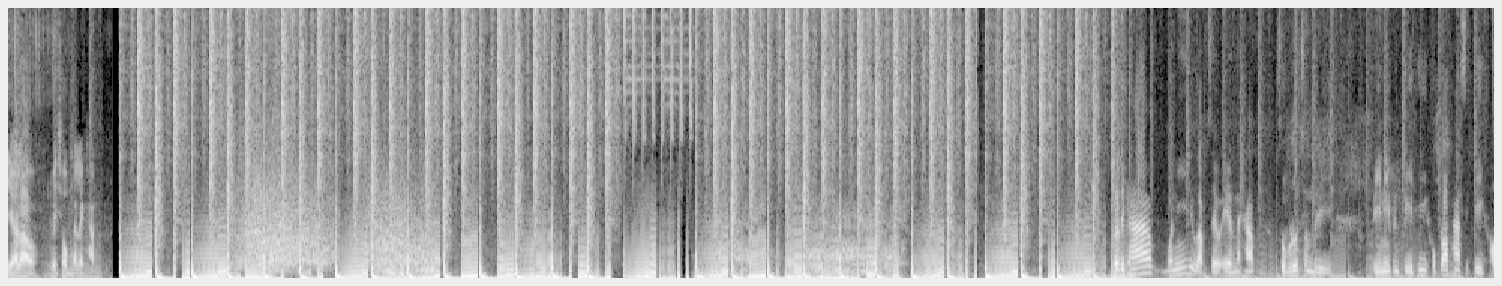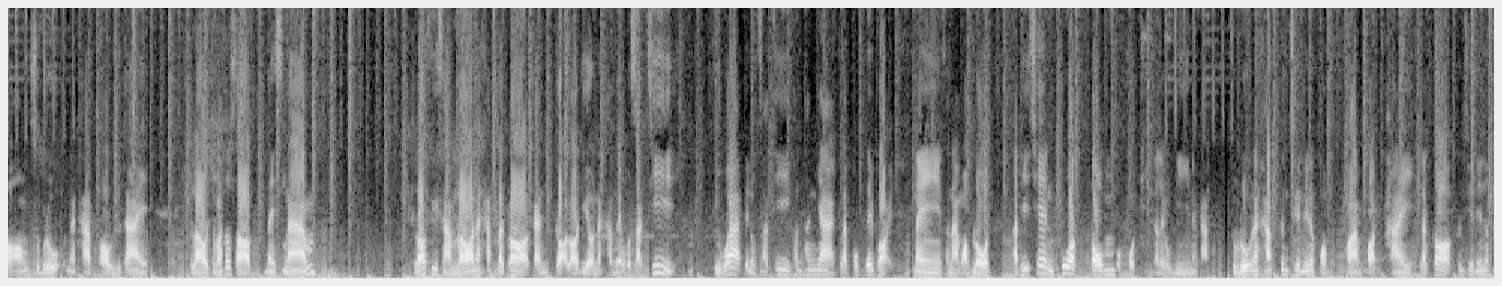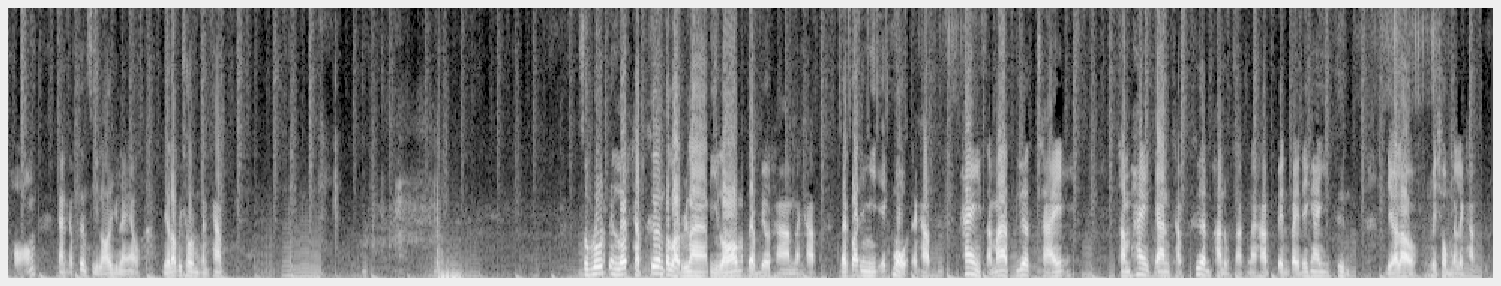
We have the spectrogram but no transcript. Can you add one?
เดี๋ยวเราไปชมกันเลยครับสวัสดีครับ วันนี้อยู่กับเซลเอ็มนะครับซูบรุชนบุรี ปีนี้เป็นปีที่ครบรอบ 50 ปีของซูบรุนะครับ All You Die เราจะมาทดสอบในสนามล้อฟรี3ล้อนะครับ แล้วก็การเกาะล้อเดียวนะครับ ในอุปสรรคที่ ถือว่าเป็นอุปสรรคที่ค่อนข้างยากและพบได้บ่อยในสนามออฟโรดอาทิเช่น พวกตมพวกโขดหินอะไรพวกนี้นะครับซูบรุนะครับขึ้นชื่อในเรื่องของความปลอดภัย แล้วก็ขึ้นชื่อในเรื่องของการขับเคลื่อน4ล้ออยู่แล้ว เดี๋ยวเราไปชมกันครับซูบรุเป็นรถขับเคลื่อนตลอดเวลา4ล้อแบบเรียลไทม์นะครับ แล้วก็จะมี X Mode นะครับ ให้สามารถเลือกใช้ ทำให้การขับเคลื่อนผ่านอุปสรรคนะครับ เป็นไปได้ง่ายยิ่งขึ้น เดี๋ยวเราไปชมกันเลยครับ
